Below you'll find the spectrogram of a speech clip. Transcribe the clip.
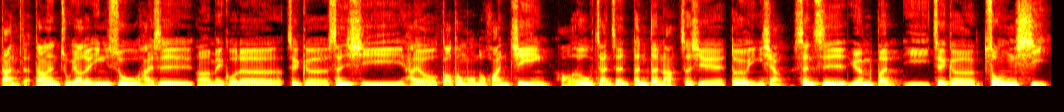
淡的。当然，主要的因素还是呃美国的这个升息，还有高通膨的环境，好，俄乌战争等等啊，这些都有影响。甚至原本以这个中系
